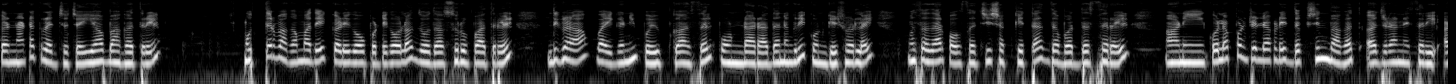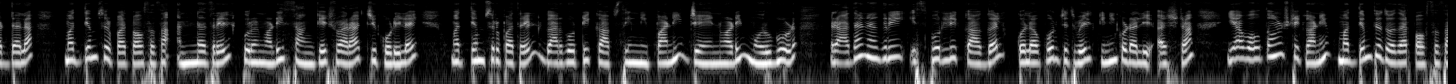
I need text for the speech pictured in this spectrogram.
कर्नाटक राज्याच्या या भागात राहील उत्तर भागामध्ये कडेगाव पटेगावला जोरदार स्वरूपात राहील. दिगळा वायगणी पयुपका असेल. पोंडा राधानगरी कोणकेश्वरलाही मुसळधार पावसाची शक्यता जबरदस्त राहील. आणि कोल्हापूर जिल्ह्याकडे दक्षिण भागात अजरा नेसरी अड्डाला मध्यम स्वरूपात पावसाचा अंदाज राहील. कुरणवाडी सांकेश्वारा चिकोडीलाही मध्यम स्वरूपात राहील. गारगोटी कापसी निपाणी जयनवाडी मुरगुड राधानगरी इस्पुर्ली कागल कोल्हापूर जितवेल किनी कोडाली अष्टा या बहुतांश ठिकाणी मध्यम ते जोरदार पावसाचा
